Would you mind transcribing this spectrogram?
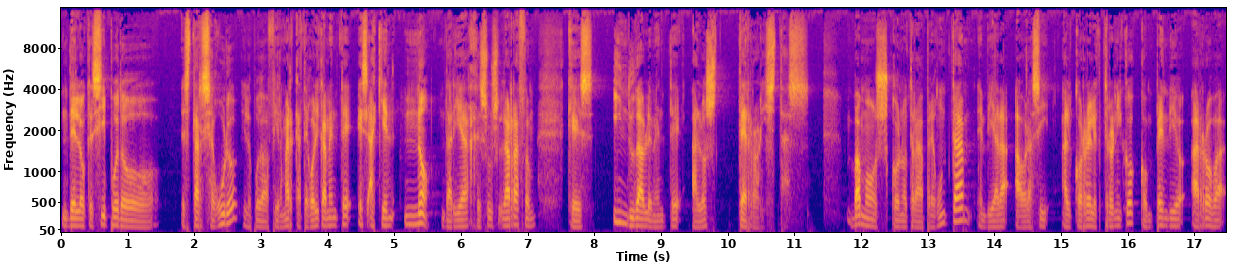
De lo que sí puedo estar seguro, y lo puedo afirmar categóricamente, es a quien no daría Jesús la razón, que es indudablemente a los terroristas. Vamos con otra pregunta, enviada ahora sí al correo electrónico compendio arroba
